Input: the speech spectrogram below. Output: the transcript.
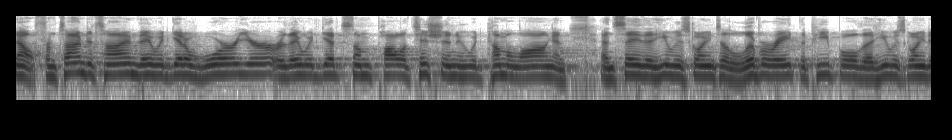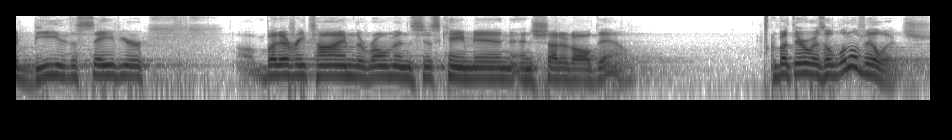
Now, from time to time, they would get a warrior or they would get some politician who would come along and, and say that he was going to liberate the people, that he was going to be the Savior. But every time the Romans just came in and shut it all down. But there was a little village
